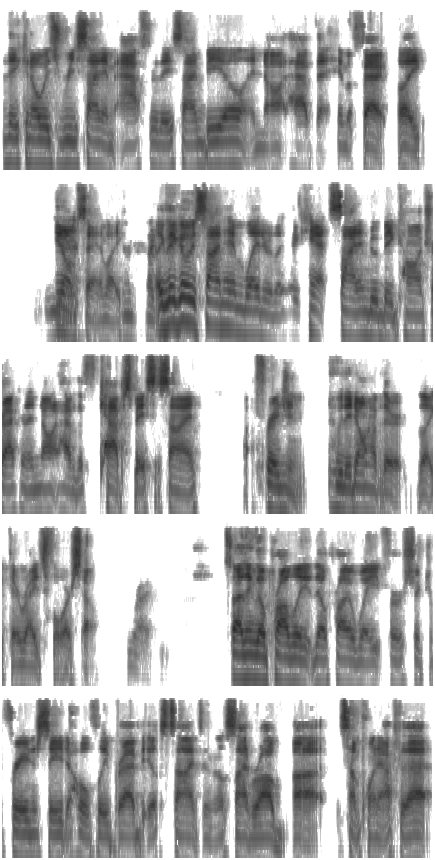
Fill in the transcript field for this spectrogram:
they can always re-sign him after they sign Beal and not have that him effect. Like, you yeah. know what I'm saying? Like, like they can always sign him later. Like, they can't sign him to a big contract and then not have the cap space to sign a free agent who they don't have their like their rights for. So, right. So I think they'll probably they'll probably wait for restricted free agency to hopefully Brad Beal signs and they'll sign Rob uh, at some point after that.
